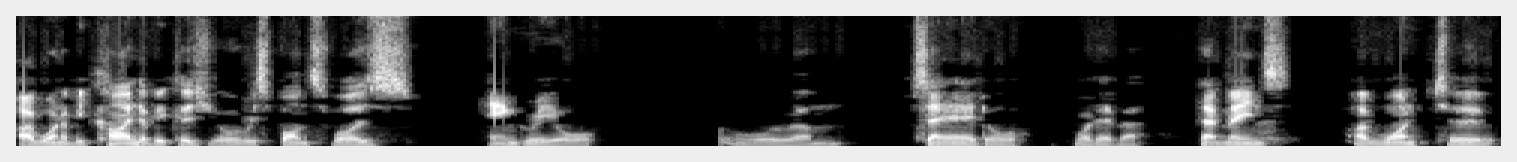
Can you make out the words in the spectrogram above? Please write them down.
I want to be kinder because your response was angry or or um, sad or whatever. That means I want to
